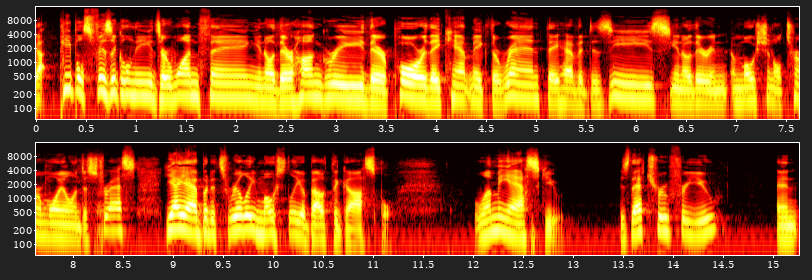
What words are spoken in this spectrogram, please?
Got, people's physical needs are one thing, you know, they're hungry, they're poor, they can't make the rent, they have a disease, you know, they're in emotional turmoil and distress. Yeah, yeah, but it's really mostly about the gospel. Let me ask you, is that true for you? And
